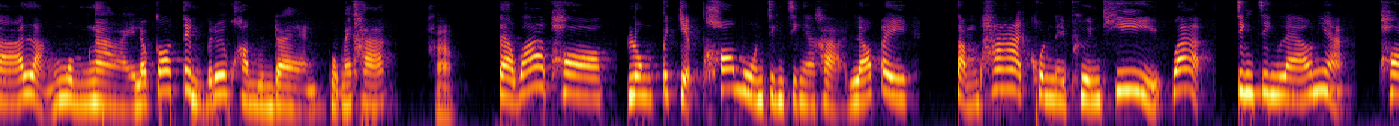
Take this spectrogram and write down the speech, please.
ล้าหลังงมงาย แล้วก็เต็มไปด้วยความรุนแรงถูกไหมคะ ครับ แต่ว่าพอลงไปเก็บข้อมูลจริงๆอะค่ะ แล้วไปสัมภาษณ์คนในพื้นที่ว่าจริง ๆ แล้วเนี่ยพอ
